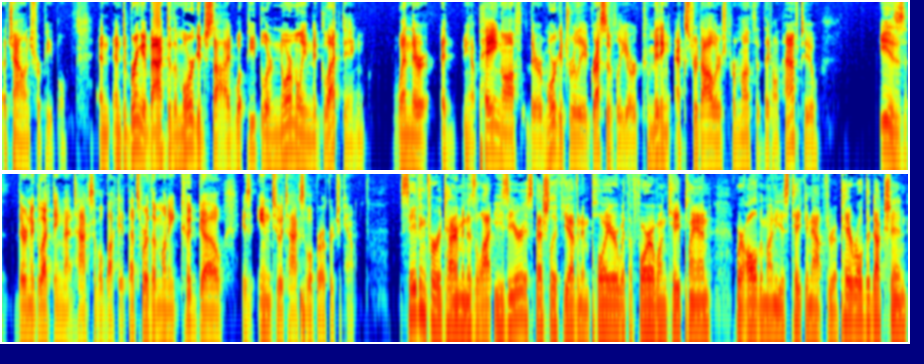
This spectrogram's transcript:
a, challenge for people. And and to bring it back to the mortgage side, what people are normally neglecting when they're uh, you know paying off their mortgage really aggressively or committing extra dollars per month that they don't have to is they're neglecting that taxable bucket. That's where the money could go is into a taxable brokerage account. Saving for retirement is a lot easier, especially if you have an employer with a 401k plan where all the money is taken out through a payroll deduction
